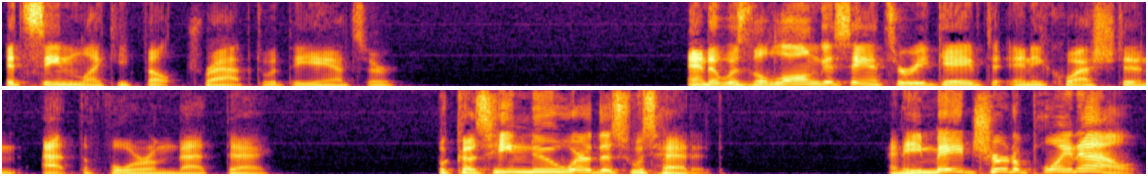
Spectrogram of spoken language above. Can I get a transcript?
It seemed like he felt trapped with the answer. And it was the longest answer he gave to any question at the forum that day because he knew where this was headed. And he made sure to point out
